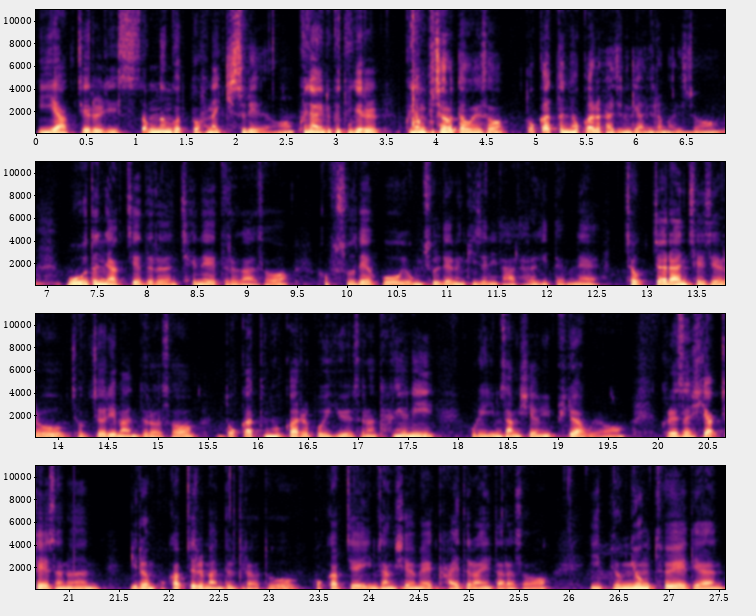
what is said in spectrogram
이 약제를 이 섞는 것도 하나의 기술이에요. 그냥 이렇게 두 개를 그냥 붙여놓았다고 해서 똑같은 효과를 가지는 게 아니란 말이죠. 모든 약제들은 체내에 들어가서 흡수되고 용출되는 기전이 다 다르기 때문에 적절한 제재로 적절히 만들어서 똑같은 효과를 보이기 위해서는 당연히 우리 임상 시험이 필요하고요. 그래서 식약처에서는 이런 복합제를 만들더라도 복합제 임상 시험의 가이드라인에 따라서 이 병용 투여에 대한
